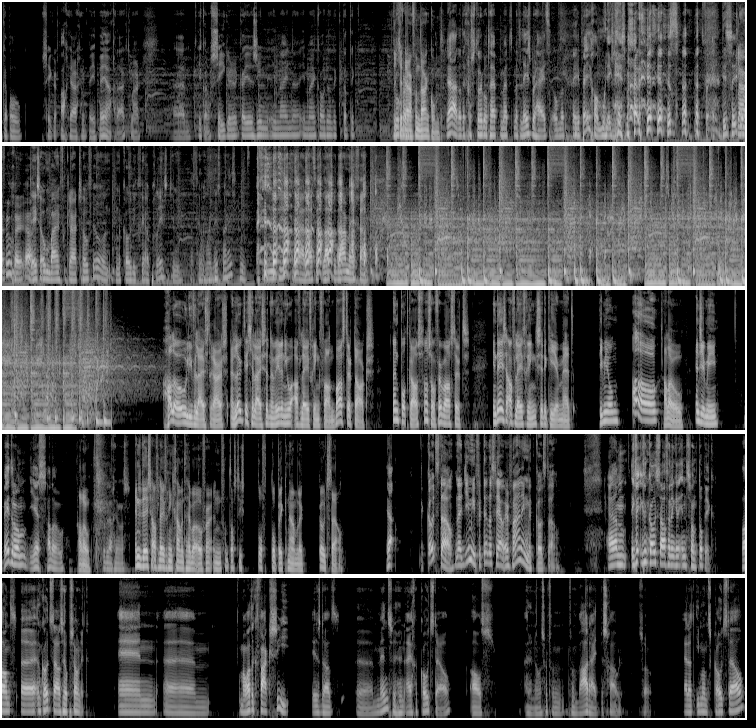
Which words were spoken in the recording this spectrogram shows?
ik heb al zeker acht jaar geen PHP aangeraakt. Maar ehm, je kan nog zeker kan je zien in mijn, eh, in mijn code dat ik, dat ik Dat je daar vandaan komt. Ja, dat ik gestruggeld heb met, met leesbaarheid. Omdat PHP gewoon moeilijk leesbaar is. Dit verklaart, vroeger. Ja. Deze openbaring verklaart zoveel van de code die ik van jou heb gelezen, Jimmy. Dat het mooi leesbaar is of niet? Ja, laten we, laten we daarmee gaan. Hallo lieve luisteraars en leuk dat je luistert naar weer een nieuwe aflevering van Bastard Talks. Een podcast van Software Bastards. In deze aflevering zit ik hier met Timion. Hallo! Hallo. En Jimmy. Wederom, yes, hallo. Hallo. Goedendag jongens. En in deze aflevering gaan we het hebben over een fantastisch tof topic, namelijk codestyle. Ja, De codestyle. Nou, Jimmy, vertel eens jouw ervaring met codestyle. Ehm, ik, vind, ik vind codestyle vind ik een interessant topic. Want eh, een codestyle is heel persoonlijk. En, ehm, maar wat ik vaak zie, is dat eh, mensen hun eigen codestyle als I don't know, een soort van, van waarheid beschouwen. Zo. En dat iemands codestyle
